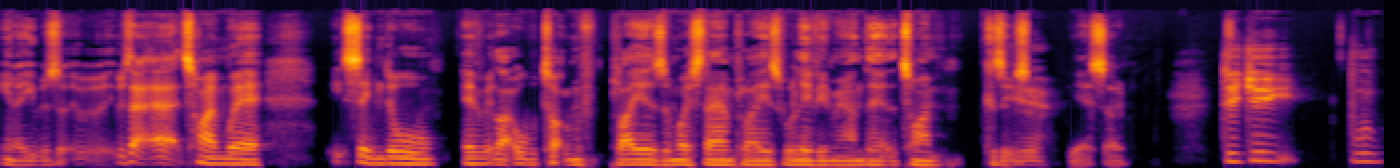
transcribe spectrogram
you know, it was it was at, at a time where it seemed all every like all Tottenham players and West Ham players were living around there at the time because it was yeah. Yeah. So Did you w-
